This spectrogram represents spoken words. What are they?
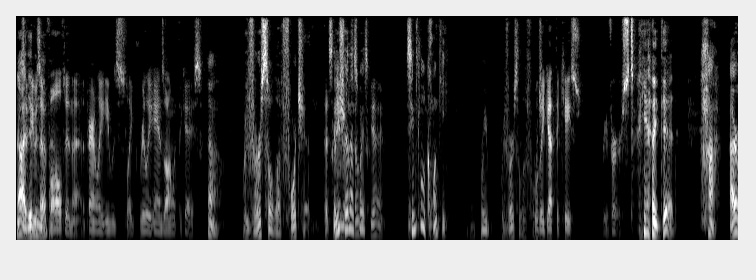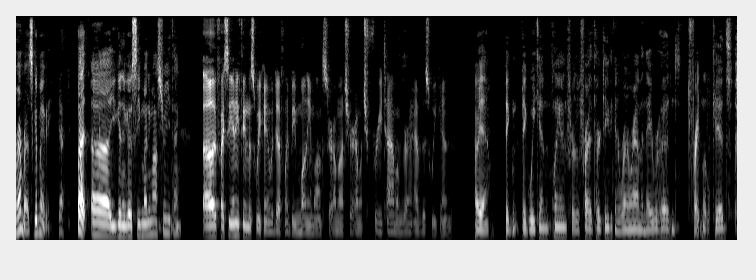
no, I didn't he was know involved in that. Apparently, he was like really hands on with the case. Oh, Reversal of Fortune That's Are the you name sure of the that's film. what it's- Yeah. seems a little clunky. Re- reversal of fortune. Well, they got the case reversed. yeah, they did. Huh. I remember. It's a good movie. Yeah. But uh, you gonna go see Money Monster? You think? Uh, if I see anything this weekend, it would definitely be Money Monster. I'm not sure how much free time I'm going to have this weekend. Oh yeah, big big weekend plan for the Friday the Thirteenth. You can run around the neighborhood and frighten little kids.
